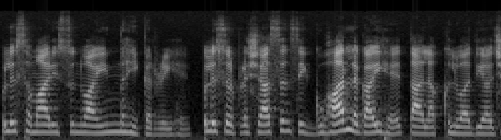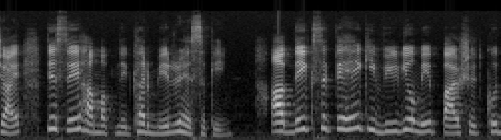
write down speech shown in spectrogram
पुलिस हमारी सुनवाई नहीं कर रही है। पुलिस और प्रशासन से गुहार लगाई है, ताला खुलवा दिया जाए, जिससे हम अपने घर में रह सकें। आप देख सकते हैं कि वीडियो में पार्षद खुद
